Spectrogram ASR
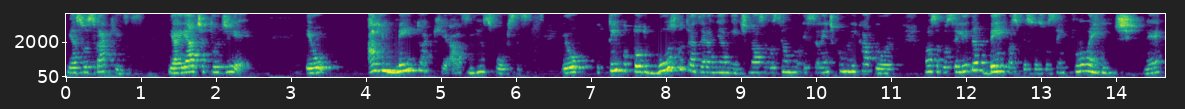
e as suas fraquezas. E aí a atitude é: eu alimento aqui as minhas forças. Eu o tempo todo busco trazer à minha mente, nossa, você é um excelente comunicador. Nossa, você lida bem com as pessoas, você é influente, né?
